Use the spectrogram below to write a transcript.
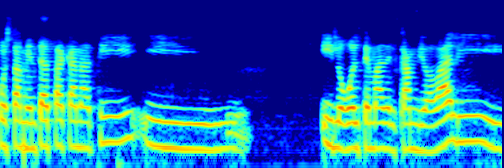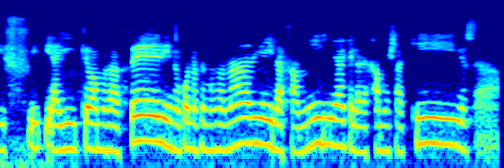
pues también te atacan a ti y, y luego el tema del cambio a Bali y, y, allí qué vamos a hacer y no conocemos a nadie y la familia que la dejamos aquí, o sea,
